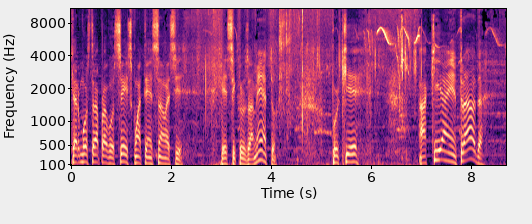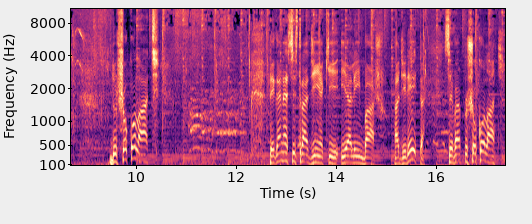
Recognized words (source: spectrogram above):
Quero mostrar para vocês com atenção esse, esse cruzamento, porque aqui é a entrada do chocolate. Pegando essa estradinha aqui e ali embaixo à direita, você vai pro chocolate.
